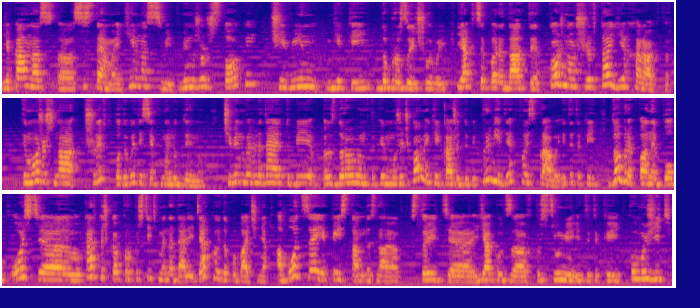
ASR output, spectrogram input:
яка в нас е, система, який в нас світ, він жорстокий чи він м'який, доброзичливий? Як це передати? Кожного шрифта є характер. Ти можеш на шрифт подивитися як на людину. Чи він виглядає тобі здоровим таким мужичком, який каже тобі Привіт, як твої справи? І ти такий добре, пане Боб, ось е, карточка, пропустіть мене далі. Дякую, до побачення. Або це якийсь там не знаю, стоїть е, якудза в костюмі, і ти такий поможіть,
